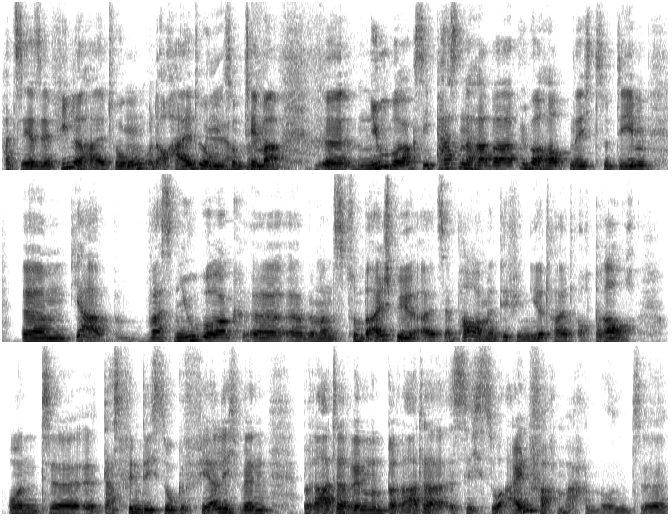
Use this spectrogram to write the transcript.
hat sehr, sehr viele Haltungen und auch Haltungen ja. zum Thema äh, New Work. Sie passen aber überhaupt nicht zu dem, ähm, ja, was New Work, äh, äh wenn man es zum Beispiel als Empowerment definiert, halt auch braucht. Und äh, das finde ich so gefährlich, wenn Beraterinnen und Berater es sich so einfach machen. Und äh,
